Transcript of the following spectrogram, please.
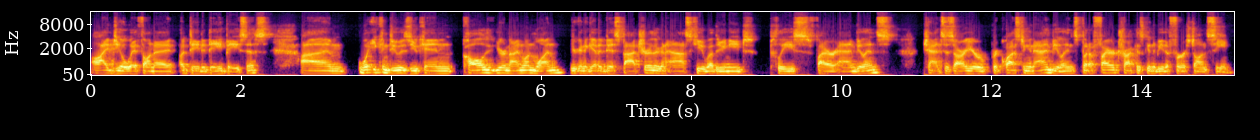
I deal with on a, day to day basis. Um, what you can do is you can call your 911, you're going to get a dispatcher, they're going to ask you whether you need police, fire, ambulance. Chances are you're requesting an ambulance, but a fire truck is going to be the first on scene.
